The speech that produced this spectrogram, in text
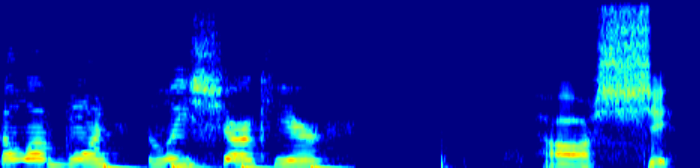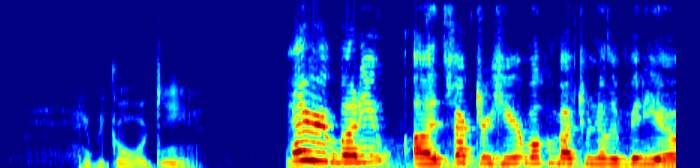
Hello everyone, the least Shark here. Oh shit. Here we go again. Hey everybody, uh, it's Vector here. Welcome back to another video.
